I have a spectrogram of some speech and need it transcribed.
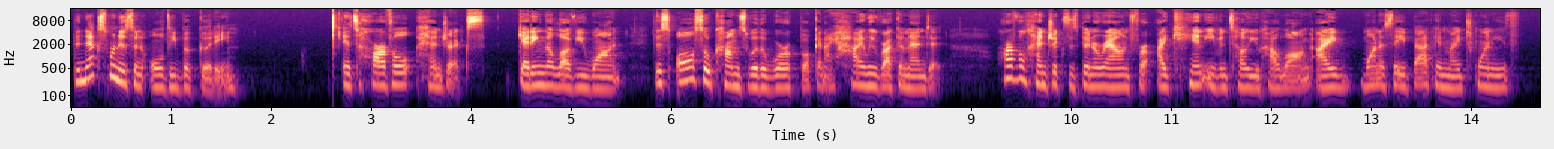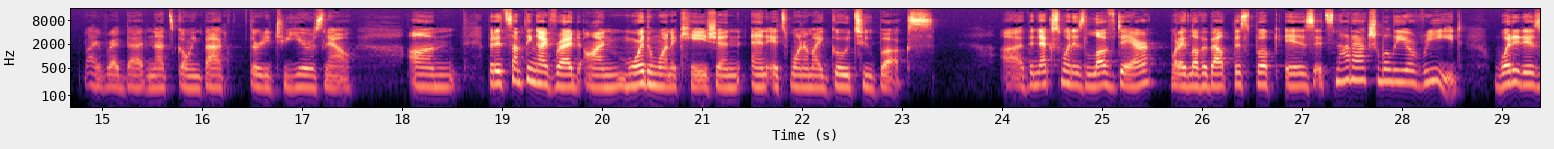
The next one is an oldie but goodie. It's Harville Hendrix, Getting the Love You Want. This also comes with a workbook, and I highly recommend it. Harville Hendrix has been around for I can't even tell you how long. I want to say back in my 20s, I read that, and that's going back 32 years now. Um, but it's something I've read on more than one occasion, and it's one of my go to books. Uh, the next one is Love Dare. What I love about this book is it's not actually a read. What it is,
